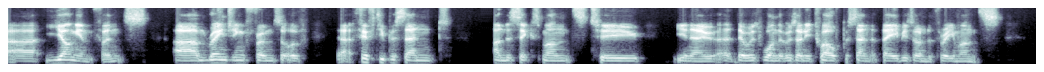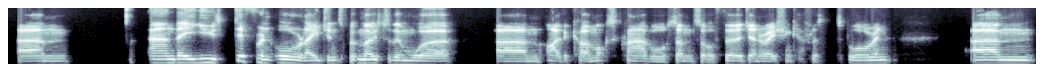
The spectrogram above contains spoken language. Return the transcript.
uh, young infants, um, ranging from sort of uh, fifty uh, percent under six months to you know uh, there was one that was only twelve percent of babies under three months, um, and they used different oral agents, but most of them were um, either coamoxiclav or some sort of third generation cephalosporin. Um,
